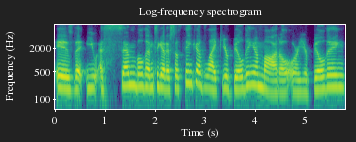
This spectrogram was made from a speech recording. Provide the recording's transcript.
is that you assemble them together. So think of like you're building a model or you're building,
